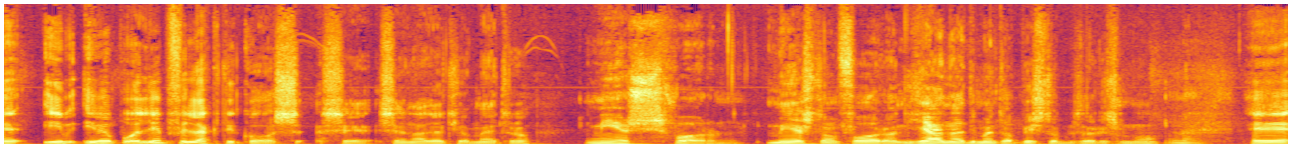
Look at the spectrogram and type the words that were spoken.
ε, είμαι είμαι πολύ επιφυλακτικός σε, σε, σε ένα τέτοιο μέτρο Μείωση φόρων. μείωση των φόρων για να αντιμετωπίσει τον πληθωρισμό. Ναι. Ε,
